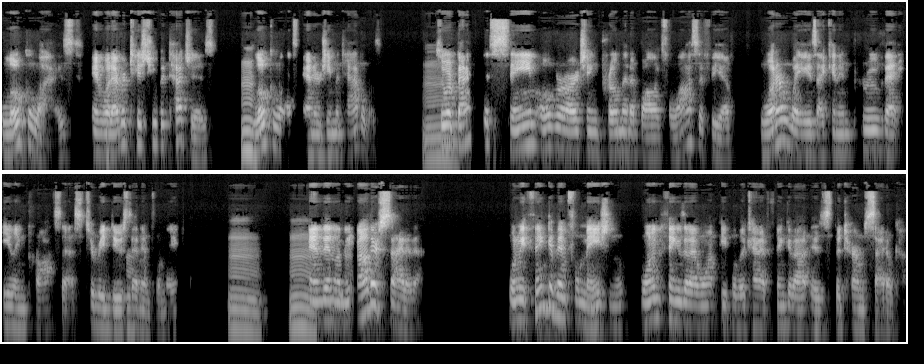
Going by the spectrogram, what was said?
localized in whatever tissue it touches, mm. localized energy metabolism. Mm. So we're back to the same overarching pro metabolic philosophy of what are ways I can improve that healing process to reduce that inflammation. Mm. And then on the other side of that, when we think of inflammation, one of the things that I want people to kind of think about is the term cytokine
